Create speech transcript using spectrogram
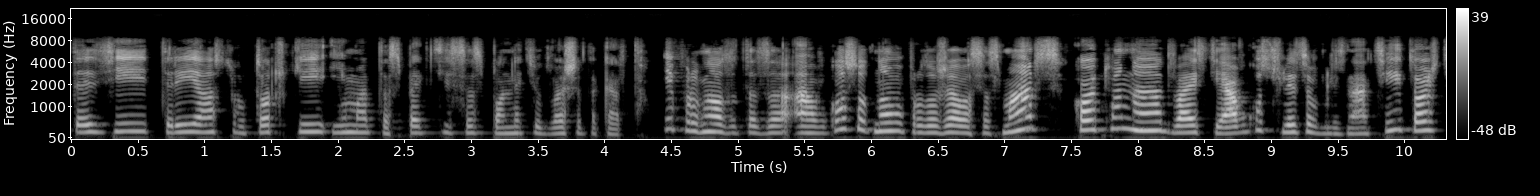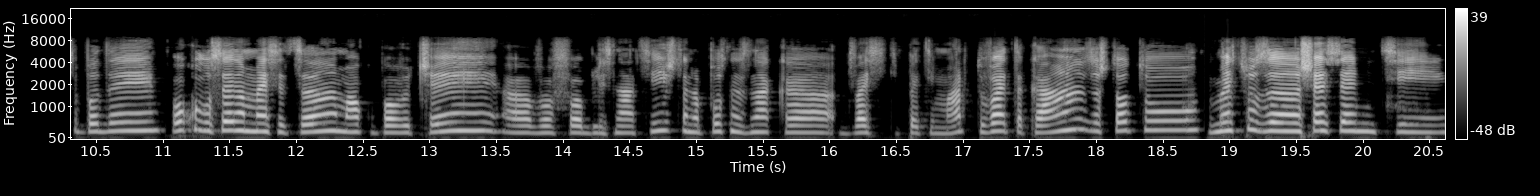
тези три астроточки имат аспекти с планети от вашата карта. И прогнозата за август отново продължава с Марс, който на 20 август влиза в Близнаци. Той ще бъде около 7 месеца, малко повече в Близнаци. Ще напусне знака 25 март. Това е така, защото вместо за 6 седмици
